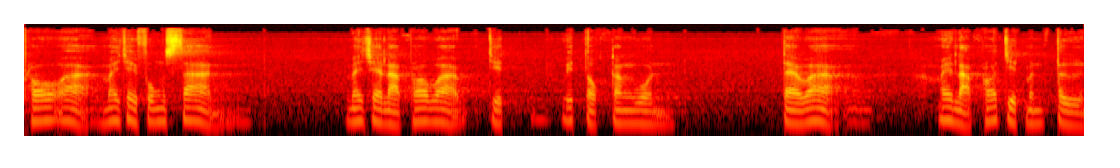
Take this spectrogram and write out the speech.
เพราะว่าไม่ใช่ฟุ้งซ่าน ไม่ใช่หลับเพราะว่าจิตวิตกกังวล แต่ว่าไม่หลับเพราะจิตมันตื่น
